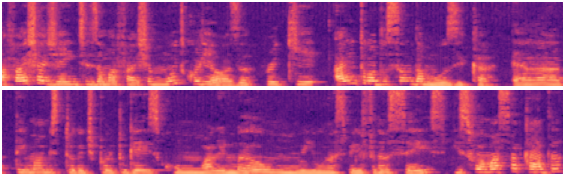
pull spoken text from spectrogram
A faixa Gentes é uma faixa muito curiosa, porque a introdução da música, ela tem uma mistura de português com alemão e um lance meio francês. Isso foi uma sacada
